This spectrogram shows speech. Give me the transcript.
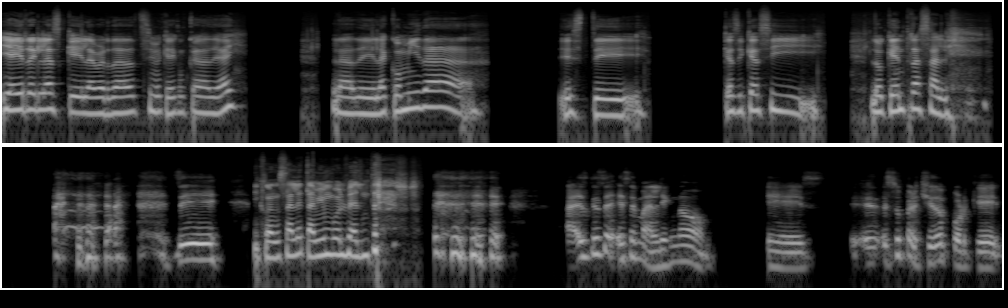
Y hay reglas que la verdad sí me quedé con cara de ay. La de la comida este, casi casi lo que entra sale. sí. Y cuando sale también vuelve a entrar. Ah, es que ese, maligno es súper chido porque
